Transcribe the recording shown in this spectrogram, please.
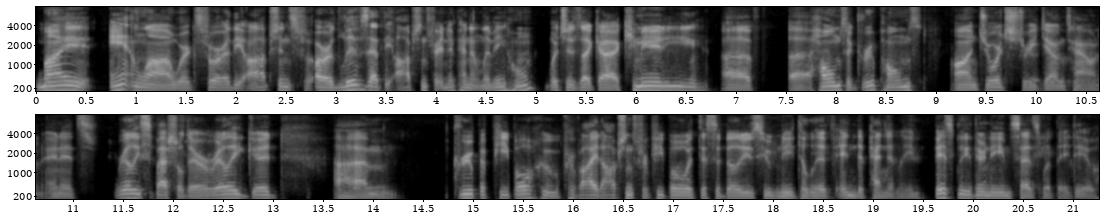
my aunt-in-law works for the options for, or lives at the Options for Independent Living home, which is like a community of uh, homes, a group homes on George Street downtown, and it's really special. They're a really good um, group of people who provide options for people with disabilities who need to live independently. Basically, their name says what they do.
